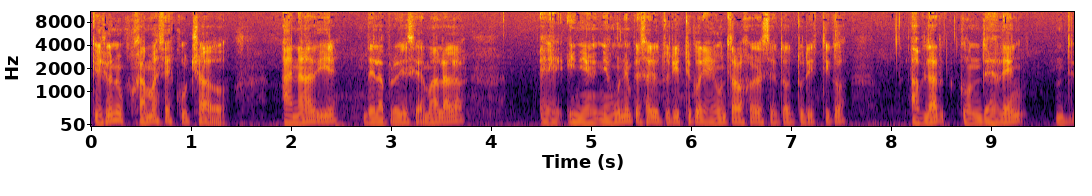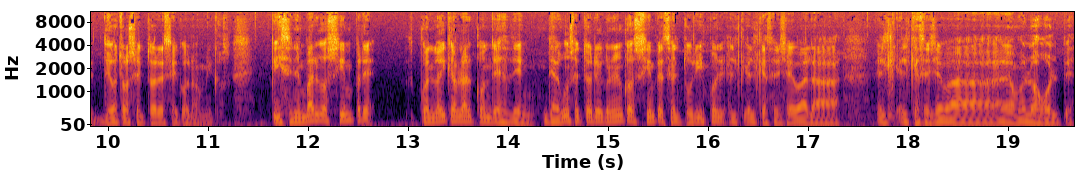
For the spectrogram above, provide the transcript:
que yo no, jamás he escuchado a nadie de la provincia de Málaga eh, y ni ningún empresario turístico ni ningún trabajador del sector turístico hablar con desdén de, otros sectores económicos. Y sin embargo, siempre cuando hay que hablar con desdén de algún sector económico, siempre es el turismo el, que se lleva la, el, que se lleva los golpes.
